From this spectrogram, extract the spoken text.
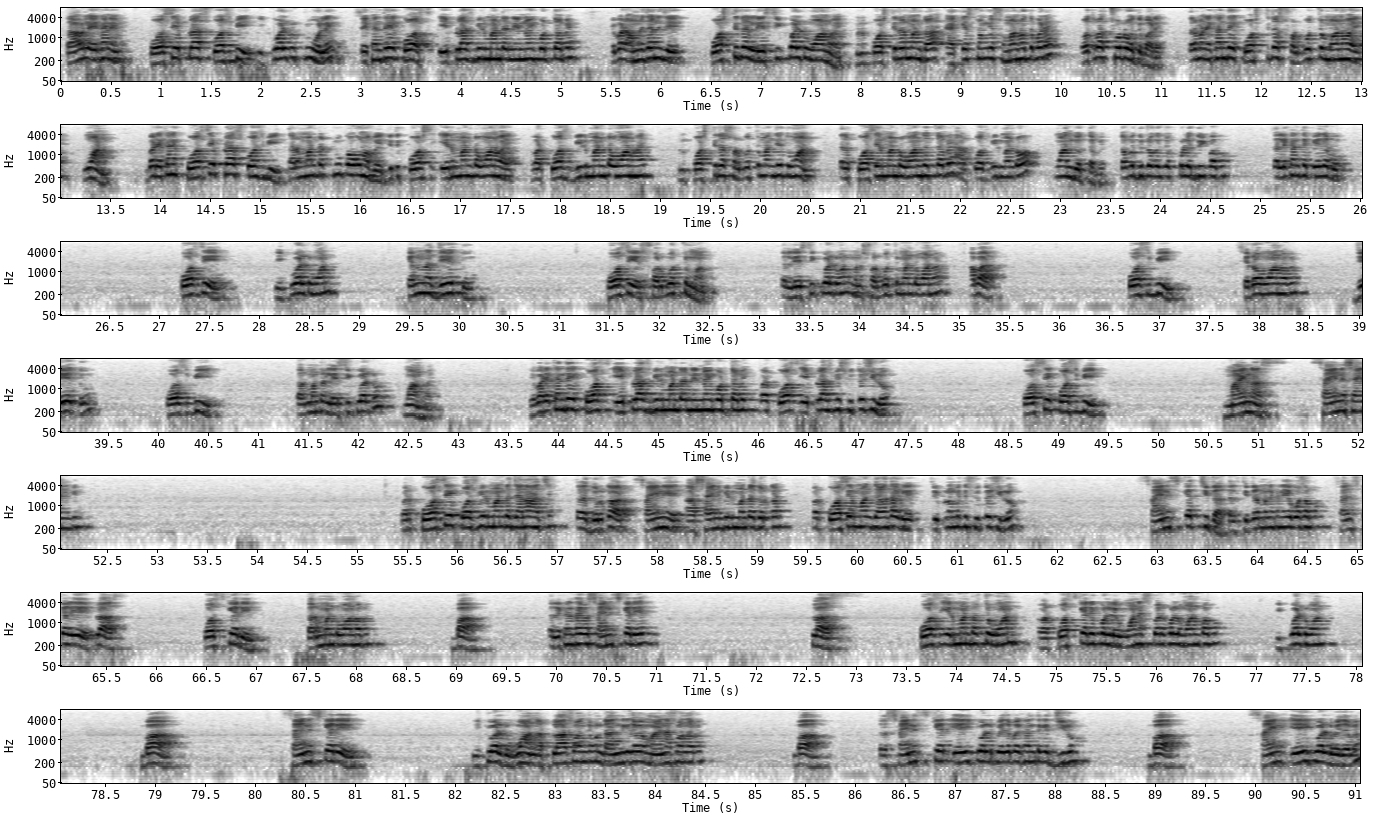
তাহলে এখানে cos A plus cos B equal to two হলে সেখান থেকে কস এ প্লাস বির মানটা নির্ণয় করতে হবে। এবার আমরা জানি যে cos less equal to one হয় মানে কস মানটা একের সঙ্গে সমান হতে পারে অথবা ছোট হতে পারে। তার মানে এখান থেকে কস সর্বোচ্চ মান হয় ওয়ান এবার এখানে cos A plus cos B তার মানটা টু কখন হবে? যদি কস এর মানটা ওয়ান হয়, আবার কস বির মানটা ওয়ান হয় মানে কস সর্বোচ্চ মান যেহেতু ওয়ান তাহলে কস এর মানটা ওয়ান ধরতে হবে আর কস বির মানটাও ওয়ান ধরতে হবে। তবে দুটোকে যোগ করলে দুই পাবো। তাহলে এখান থেকে পেয়ে যাব। Cos A equal to one কেননা যেহেতু কস এর সর্বোচ্চ মান, তাহলে লেস ইকুয়াল টু ওয়ান মানে সর্বোচ্চ মানটা ওয়ান হয়। আবার কস বি সেটাও ওয়ান হবে। যেহেতু কস বি তার মানটা লেস ইকুয়াল টু ওয়ান হয়। এবার এখান থেকে কস এ প্লাস বির মানটা নির্ণয় করতে হবে। এবার কস এ প্লাস বি সূত্র ছিল cos A cos B minus sine A sine B এবার কস এ কস বির মানটা জানা আছে, তাহলে দরকার সাইন এ আর সাইন বির মানটা দরকার। এবার কস এর মান জানা থাকলে ত্রিকোণমিতির সূত্র ছিল সাইন স্কোয়ার থিটা তাহলে থিটার মান এখানে এ বসাবো। Sine square A plus cos square A তার ওয়ান হবে। বা তাহলে এখানে থাকবে সাইন স্কোয়ার প্লাস কস এর মানটা হচ্ছে ওয়ান আবার কস স্কোয়ার করলে ওয়ান স্কোয়ার করলে ওয়ান পাবো ইকুয়াল টু ওয়ান বা sine square A equal to one R plus one যখন ডান দিকে যাবে মাইনাস ওয়ান হবে। বা তাহলে সাইন স্কোয়ার এ ইকুয়াল পেয়ে যাবে এখান থেকে জিরো বা সাইন এ ইকুয়াল হয়ে যাবে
